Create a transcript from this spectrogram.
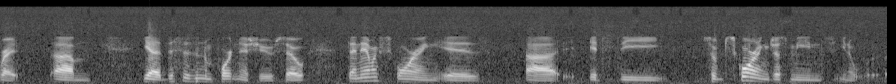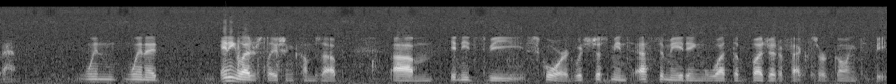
Right. Yeah, this is an important issue. So, dynamic scoring is uh, it's the so scoring just means you know when when a, any legislation comes up, um, it needs to be scored, which just means estimating what the budget effects are going to be,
